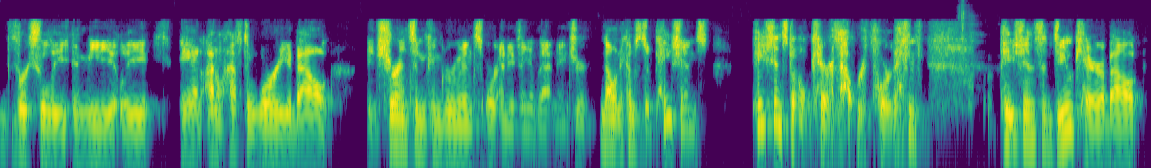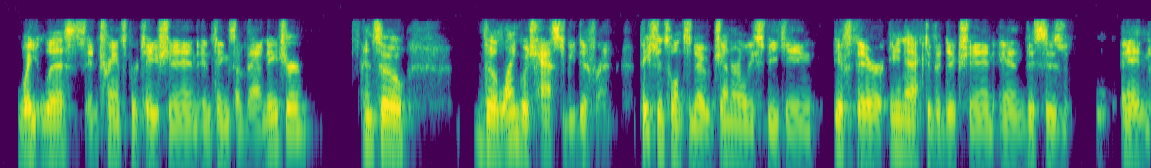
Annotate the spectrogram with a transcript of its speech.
virtually immediately, and I don't have to worry about insurance incongruence or anything of that nature. Now, when it comes to patients, patients don't care about reporting patients do care about wait lists and transportation and things of that nature. And so the language has to be different. Patients want to know, generally speaking, if they're in active addiction and this is an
